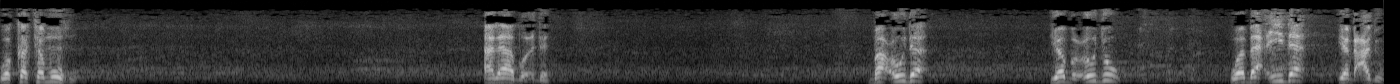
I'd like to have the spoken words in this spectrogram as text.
وكتموه. ألا بعدا. بعد يبعد وبعيد يبعد.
